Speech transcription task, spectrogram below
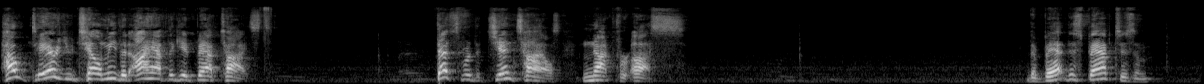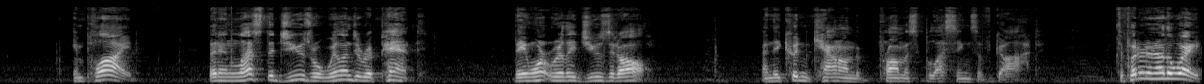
How dare you tell me that I have to get baptized? That's for the Gentiles, not for us. The ba- this baptism implied that unless the Jews were willing to repent, they weren't really Jews at all. And they couldn't count on the promised blessings of God. To put it another way,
